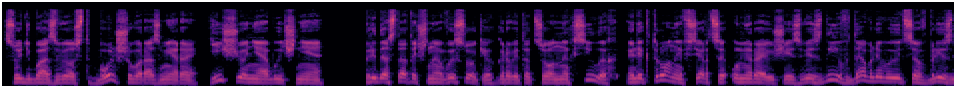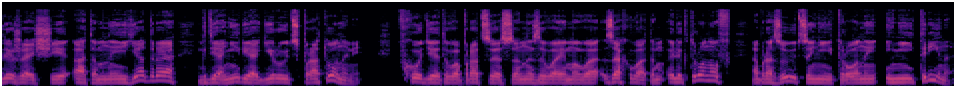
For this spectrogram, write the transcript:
Судьба звезд большего размера еще необычнее. При достаточно высоких гравитационных силах электроны в сердце умирающей звезды вдавливаются в близлежащие атомные ядра, где они реагируют с протонами. В ходе этого процесса, называемого захватом электронов, образуются нейтроны и нейтрино.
